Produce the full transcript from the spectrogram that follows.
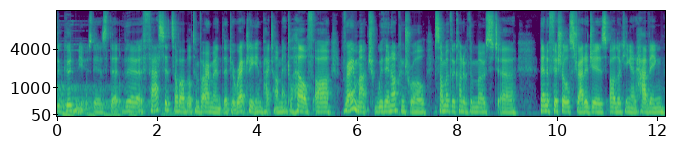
The good news is that the facets of our built environment that directly impact our mental health are very much within our control. Some of the kind of the most uh, beneficial strategies are looking at having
